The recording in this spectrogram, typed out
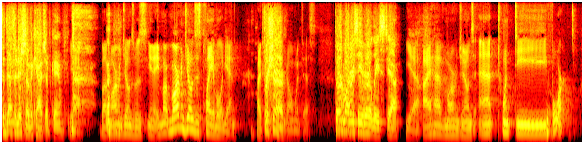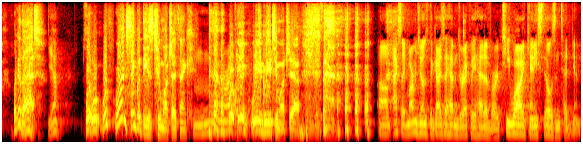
The definition of a catch-up game. Yeah, but Marvin Jones was, you know, Mar- Marvin Jones is playable again. I think For sure. I'm going with this. Third wide receiver at least. Yeah. Yeah, I have Marvin Jones at 24. Look at that. Yeah. We're, we're, we're in sync with these too much. I think Mm-hmm. right. we, we agree too much. Yeah. Um, actually, Marvin Jones, the guys I have him directly ahead of are Ty, Kenny Stills, and Ted Ginn.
